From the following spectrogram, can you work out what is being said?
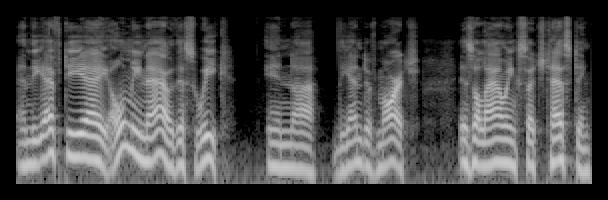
And the FDA only now this week, in uh, the end of March, is allowing such testing.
